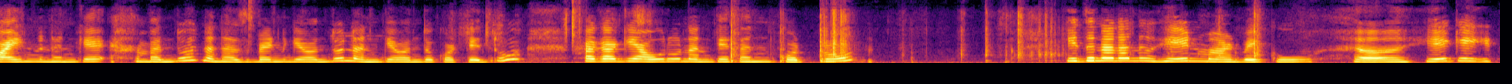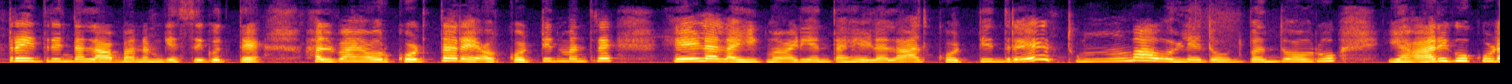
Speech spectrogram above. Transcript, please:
ಕಾಯಿನ್ ನನಗೆ ಬಂದು ನನ್ನ ಹಸ್ಬೆಂಡ್ಗೆ ಒಂದು, ನನಗೆ ಒಂದು ಕೊಟ್ಟಿದ್ರು. ಹಾಗಾಗಿ ಅವರು ನನಗೆ ತಂದು ಕೊಟ್ಟರು ಇದನ್ನು ನಾನು ಏನು ಮಾಡಬೇಕು? ಹೇಗೆ ಇಟ್ಟರೆ ಇದರಿಂದ ಲಾಭ ನಮಗೆ ಸಿಗುತ್ತೆ? ಅಲ್ವಾ ಅವ್ರು ಕೊಡ್ತಾರೆ. ಅವ್ರು ಕೊಟ್ಟಿದ್ದು ಮಾತ್ರ ಹೇಳಲ್ಲ, ಹೀಗೆ ಮಾಡಿ ಅಂತ ಹೇಳಲ್ಲ. ಅದು ಕೊಟ್ಟಿದ್ರೆ ತುಂಬ ಒಳ್ಳೆಯದು ಅದು ಬಂದು ಅವರು ಯಾರಿಗೂ ಕೂಡ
